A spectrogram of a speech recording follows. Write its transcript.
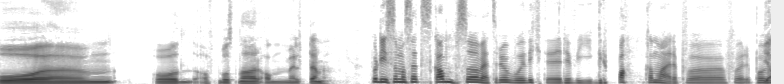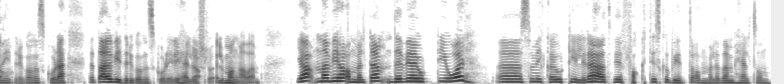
Og, eh, og Aftenposten har anmeldt dem. For de som har sett Skam, så vet dere jo hvor viktig revygruppa kan være på, for, på Ja. videregående skole. Dette er jo videregående skoler i hele Oslo, eller mange av dem. Ja, nei, vi har anmeldt dem. Det vi har gjort i år, eh, som vi ikke har gjort tidligere, er at vi faktisk har begynt å anmelde dem helt sånn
